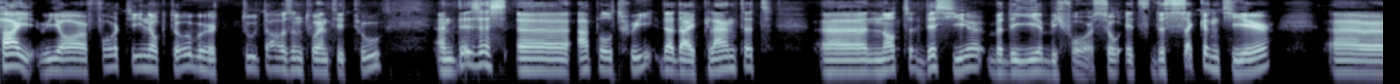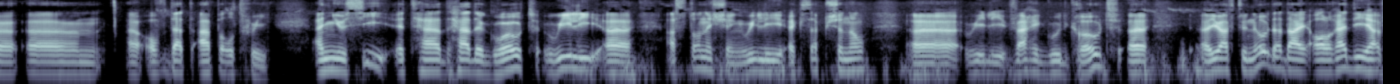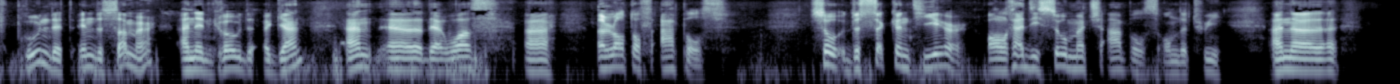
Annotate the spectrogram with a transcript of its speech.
Hi, we are 14 October 2022 and this is a apple tree that I planted uh, not this year but the year before. So it's the second year uh, um, uh, of that apple tree and you see it had had a growth really uh, astonishing really exceptional uh, really very good growth. Uh, uh, you have to know that I already have pruned it in the summer and it growed again. And uh, there was uh, a lot of apples. So the second year already so much apples on the tree. And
